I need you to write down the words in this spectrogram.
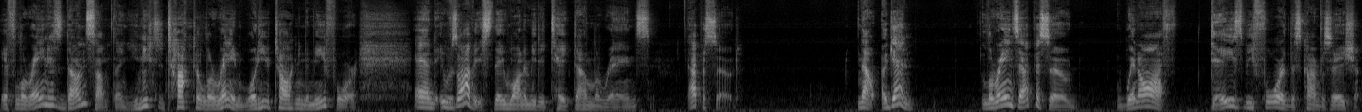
if Lorraine has done something, you need to talk to Lorraine. What are you talking to me for? And it was obvious they wanted me to take down Lorraine's episode. Now, again, Lorraine's episode went off days before this conversation.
